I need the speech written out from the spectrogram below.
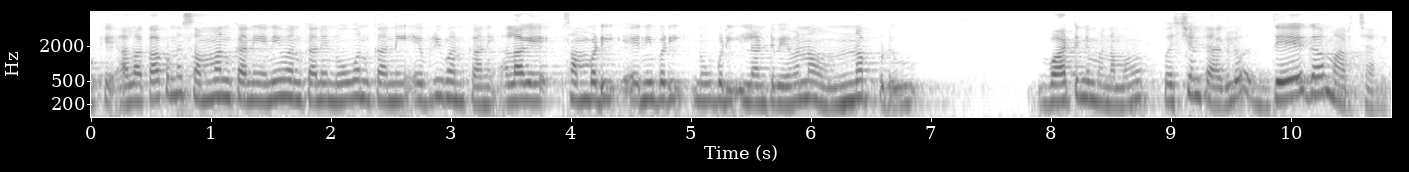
ఓకే అలా కాకుండా సమ్మన్ కానీ ఎనీవన్ కానీ నో వన్ కానీ ఎవ్రీ వన్ కానీ అలాగే సంబడి ఎనీబడి నోబడి ఇలాంటివి ఏమన్నా ఉన్నప్పుడు వాటిని మనము క్వశ్చన్ ట్యాగ్లో దేగా మార్చాలి.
